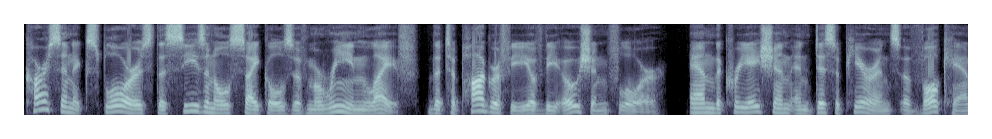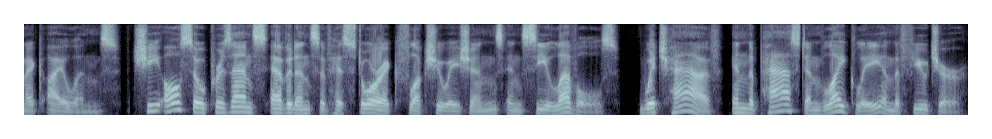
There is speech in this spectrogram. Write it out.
Carson explores the seasonal cycles of marine life, the topography of the ocean floor, and the creation and disappearance of volcanic islands. She also presents evidence of historic fluctuations in sea levels, which have, in the past and likely in the future,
